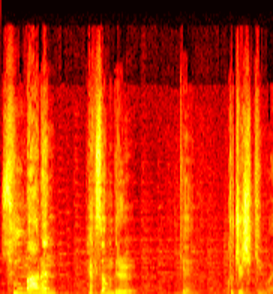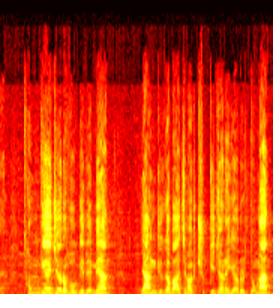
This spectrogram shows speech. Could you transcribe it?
수많은 백성들을 이렇게 구출시킨 거예요. 통계적으로 보게 되면 양규가 마지막 죽기 전에 열흘 동안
